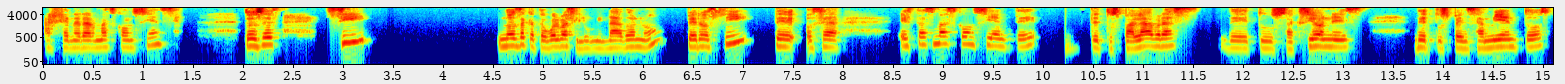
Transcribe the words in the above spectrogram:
a generar más conciencia. Entonces, sí, no es de que te vuelvas iluminado, ¿no? Pero sí te, o sea, estás más consciente de tus palabras, de tus acciones, de tus pensamientos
